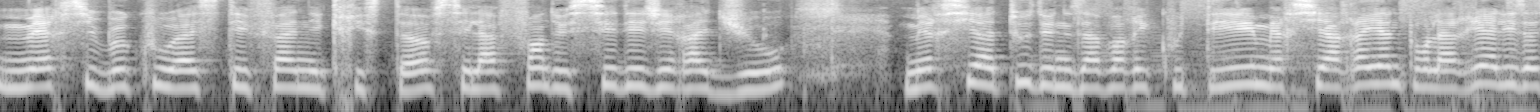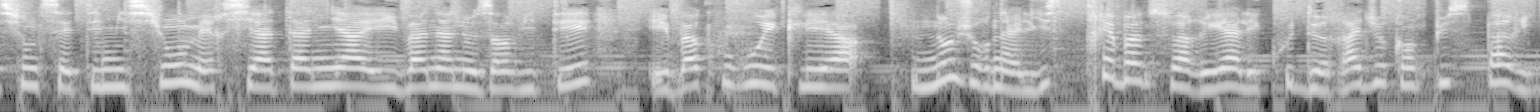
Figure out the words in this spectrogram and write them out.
Merci beaucoup à Stéphane et Christophe. C'est la fin de CDG Radio. Merci à tous de nous avoir écoutés. Merci à Ryan pour la réalisation de cette émission. Merci à Tania et Ivana, nos invités. Et Bakuru et Cléa, nos journalistes. Très bonne soirée à l'écoute de Radio Campus Paris.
